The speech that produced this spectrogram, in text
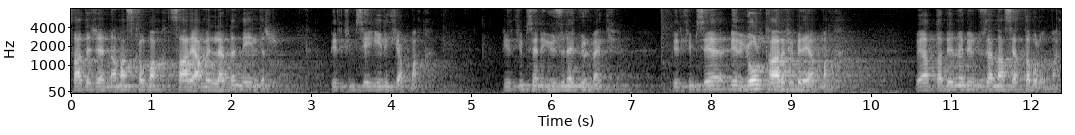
Sadece namaz kılmak salih amellerden değildir. Bir kimseye iyilik yapmak, bir kimsenin yüzüne gülmek, bir kimseye bir yol tarifi bile yapmak veyahut da birine bir güzel nasihatta bulunmak,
